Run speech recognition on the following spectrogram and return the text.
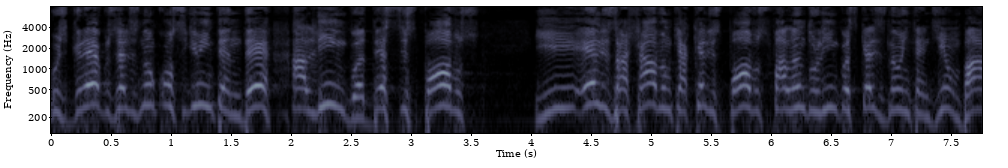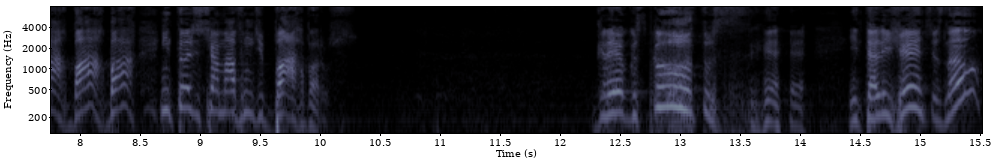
os gregos eles não conseguiam entender a língua desses povos e eles achavam que aqueles povos falando línguas que eles não entendiam, bar, bar, bar, então eles chamavam de bárbaros. Gregos cultos, inteligentes, não?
